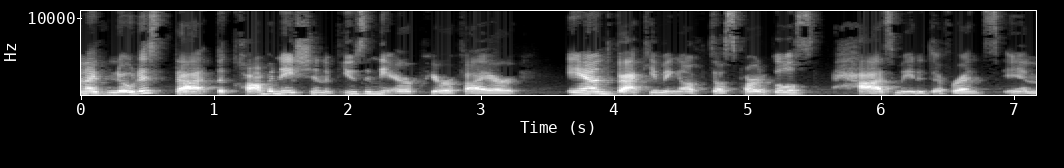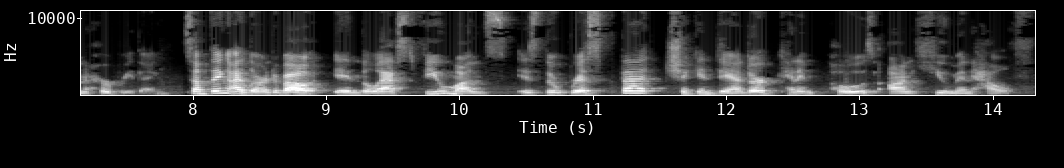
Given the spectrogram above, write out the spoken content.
And I've noticed that the combination of using the air purifier and vacuuming up dust particles has made a difference in her breathing. Something I learned about in the last few months is the risk that chicken dander can impose on human health.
